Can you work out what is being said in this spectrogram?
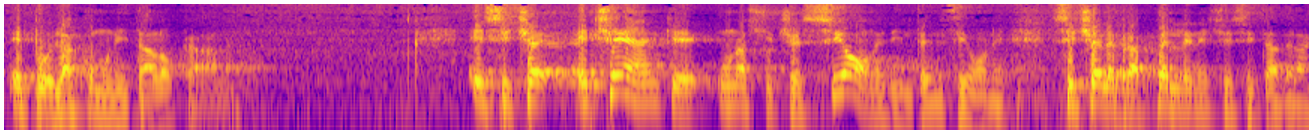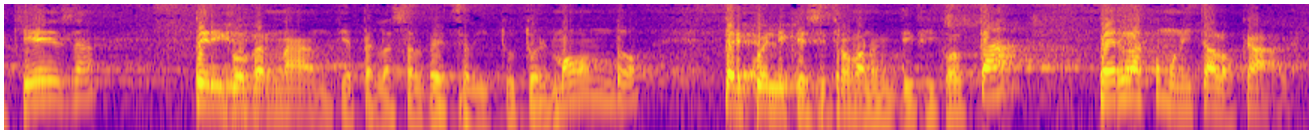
e poi la comunità locale. E, c'è, e c'è anche una successione di intenzioni, si celebra per le necessità della Chiesa, per i governanti e per la salvezza di tutto il mondo, per quelli che si trovano in difficoltà, per la comunità locale.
